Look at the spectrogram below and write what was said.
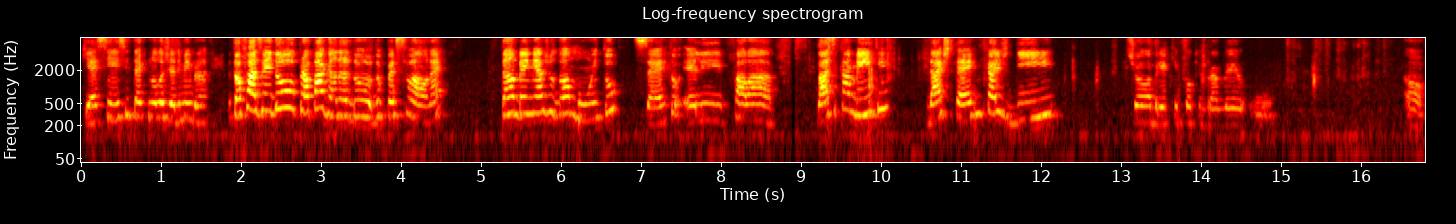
que é Ciência e Tecnologia de Membrana. Eu estou fazendo propaganda do, do pessoal, né? Também me ajudou muito, certo? Ele fala basicamente das técnicas de. Deixa eu abrir aqui um pouquinho para ver o. Ó.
